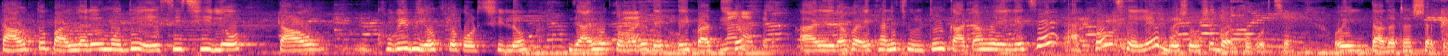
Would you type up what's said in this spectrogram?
তাও তো পার্লারের মধ্যে এসি ছিল তাও খুবই বিরক্ত করছিল। যাই হোক তোমরা তো দেখতেই পাচ্ছ। আর দেখো এখানে চুল টুল কাটা হয়ে গেছে। এখন ছেলে বসে বসে গল্প করছে ওই দাদাটার সাথে।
